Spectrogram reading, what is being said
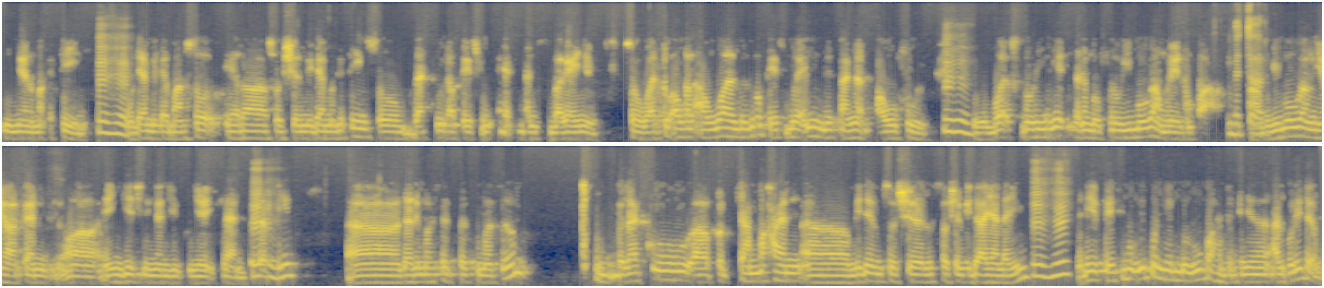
email marketing. Mhm. Kemudian bila masuk era social media marketing, so berlakulah Facebook Ads dan sebagainya. So, waktu awal-awal dulu, Facebook Ads ni dia sangat powerful. Mhm. Buat RM10 kadang berpuluh ribu orang boleh nampak. Betul. Ah, ribu orang yang akan uh, engage dengan you punya iklan. Tetapi uh, dari masa ke masa berlaku uh, percambahan uh, medium social social media yang lain. Mhm. Jadi Facebook ni pun dia berubah dia punya algoritma.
